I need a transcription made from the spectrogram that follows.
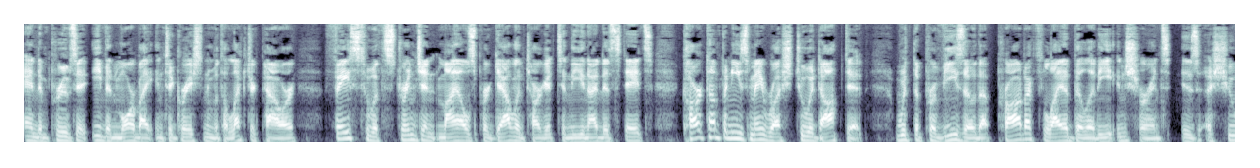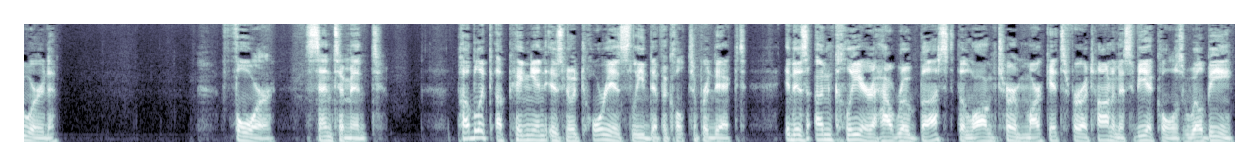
and improves it even more by integration with electric power, faced with stringent miles per gallon targets in the United States, car companies may rush to adopt it, with the proviso that product liability insurance is assured. 4. Sentiment. Public opinion is notoriously difficult to predict. It is unclear how robust the long term markets for autonomous vehicles will be.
